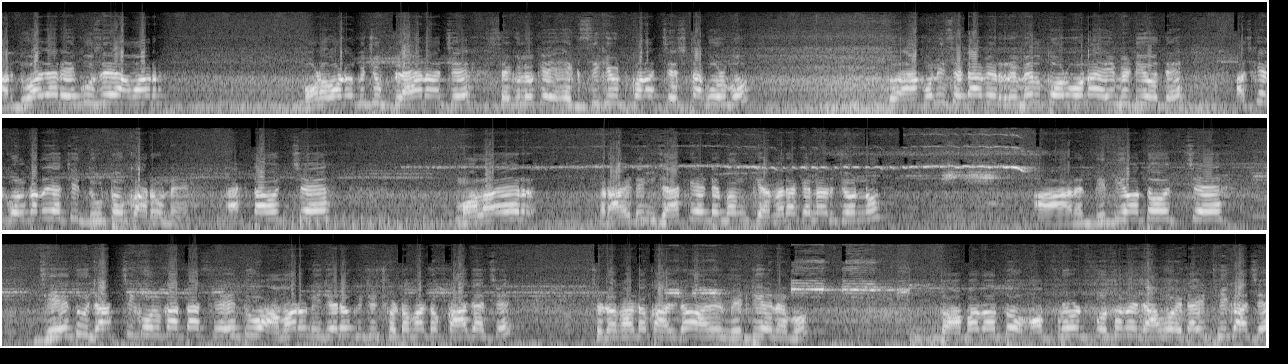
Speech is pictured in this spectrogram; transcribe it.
আর দু হাজার একুশে আমার বড় বড় কিছু প্ল্যান আছে, সেগুলোকে এক্সিকিউট করার চেষ্টা করব। তো এখনই সেটা আমি রিভিল করব না এই ভিডিওতে। আজকে কলকাতা যাচ্ছি দুটো কারণে। একটা হচ্ছে মলয়ের রাইডিং জ্যাকেট এবং ক্যামেরা কেনার জন্য। আর দ্বিতীয়ত হচ্ছে, যেহেতু যাচ্ছি কলকাতা, সেহেতু আমারও নিজেরও কিছু ছোটোখাটো কাজ আছে। ছোটোখাটো কাজটাও আমি মিটিয়ে নেব। তো আপাতত অফরোড প্রথমে যাব, এটাই ঠিক আছে।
